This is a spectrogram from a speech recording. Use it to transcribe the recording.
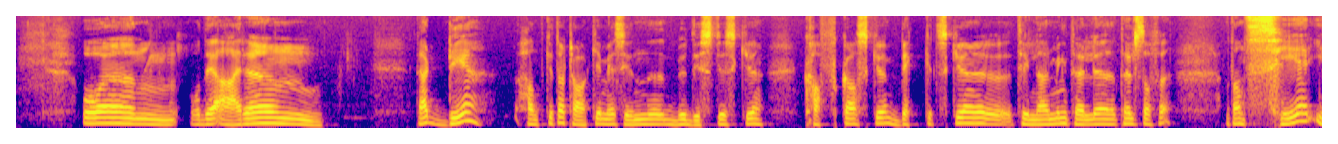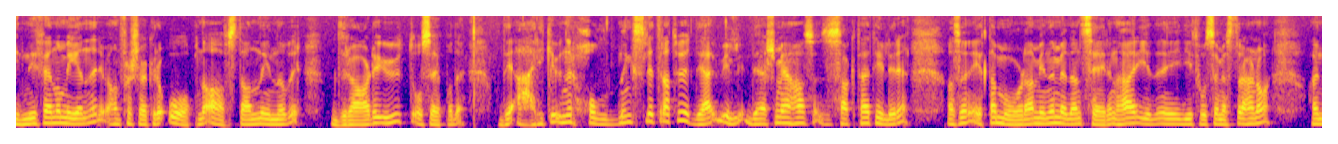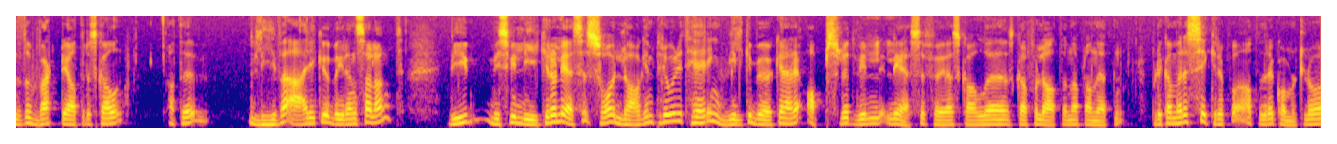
Og, um, og det er um, Det er det Hanke tar tak i med sin buddhistiske, kafkaske, becketske tilnærming til, til stoffet. At han ser inn i fenomener, han forsøker å åpne avstanden innover. Drar det ut og ser på det. Det er ikke underholdningslitteratur. Det er, det er som jeg har sagt her tidligere. altså Et av måla mine med den serien her i de, i de to semestrene her nå, har nettopp vært det at dere skal at det, livet er ikke ubegrensa langt vi, hvis vi liker å lese, så lag en prioritering. Hvilke bøker er jeg absolutt vil lese før jeg skal, eh, skal forlate denne planeten? For de kan være sikre på at dere kommer til å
